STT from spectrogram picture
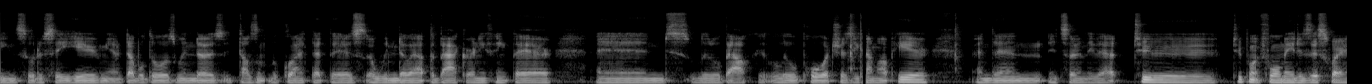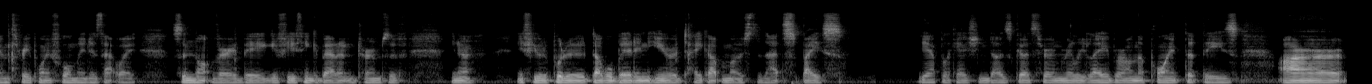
you can sort of see here, you know, double doors, windows. It doesn't look like that there's a window out the back or anything there. And little balcony, little porch as you come up here. And then it's only about two, 2.4 meters this way and 3.4 meters that way. So not very big if you think about it in terms of, you know, if you were to put a double bed in here, it'd take up most of that space the application does go through and really labor on the point that these are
